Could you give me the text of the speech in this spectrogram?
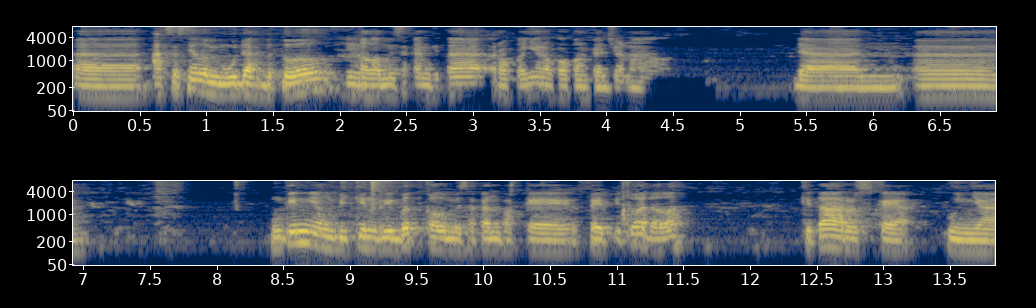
eh, aksesnya lebih mudah betul Hmm. kalau misalkan kita rokoknya rokok konvensional. Dan eh, mungkin yang bikin ribet kalau misalkan pakai vape itu adalah kita harus kayak punya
